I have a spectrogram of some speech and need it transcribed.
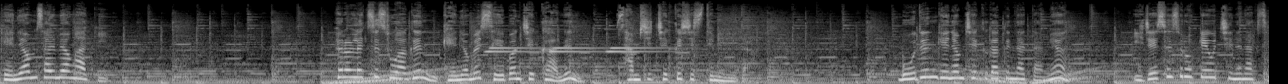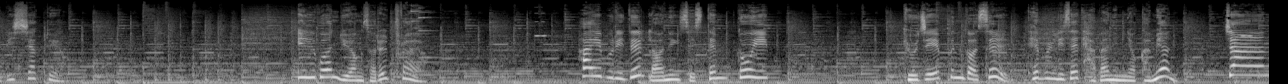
개념 설명하기. 패럴렉스 수학은 개념을 세 번 체크하는 삼시 체크 시스템입니다. 모든 개념 체크가 끝났다면 이제 스스로 깨우치는 학습이 시작돼요. 1권 유형서를 풀어요. 하이브리드 러닝 시스템 도입. 교재에 푼 것을 태블릿에 답안 입력하면 짠!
